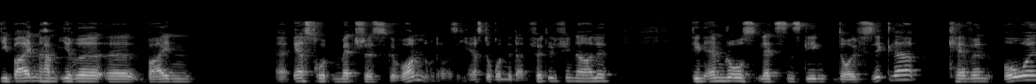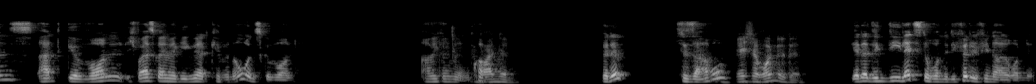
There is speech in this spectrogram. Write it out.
die beiden haben ihre äh, beiden äh, Erstrunden-Matches gewonnen, oder was ich, erste Runde, dann Viertelfinale. Dean Ambrose letztens gegen Dolph Ziggler. Kevin Owens hat gewonnen. Ich weiß gar nicht mehr, gegen wer hat Kevin Owens gewonnen. Habe ich gar nicht mehr im Kopf. Bitte? Cesaro? Welche Runde denn? Ja, die, die letzte Runde, die Viertelfinalrunde.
